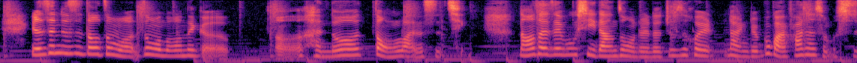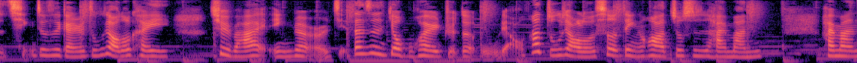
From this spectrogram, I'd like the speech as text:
人生就是都这么这么多那个。呃，很多动乱的事情，然后在这部戏当中，我觉得就是会让你觉得不管发生什么事情，就是感觉主角都可以去把它迎刃而解，但是又不会觉得无聊。它主角的设定的话，就是还蛮还蛮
